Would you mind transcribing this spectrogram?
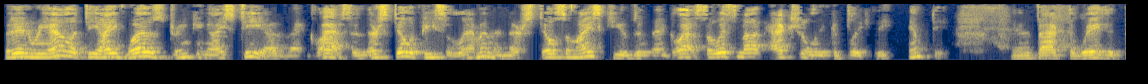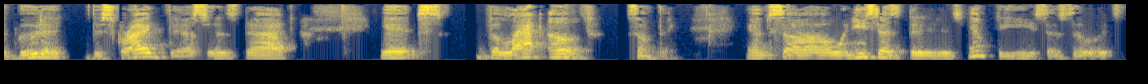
But in reality, I was drinking iced tea out of that glass and there's still a piece of lemon and there's still some ice cubes in that glass. So it's not actually completely empty. And in fact, the way that the Buddha described this is that it's the lack of something. And so when he says that it is empty, he says oh, it's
